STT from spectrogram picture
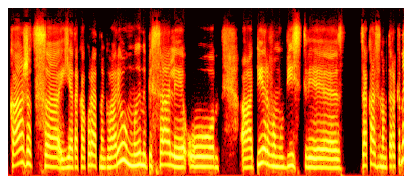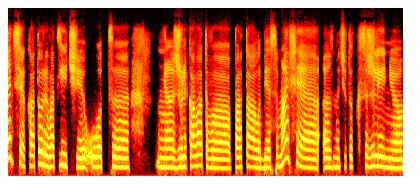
кажется, я так аккуратно говорю, мы написали о, о первом убийстве заказанном в Даркнете, который, в отличие от Э, жуликоватого портала «Беса Мафия», а, значит, к сожалению,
